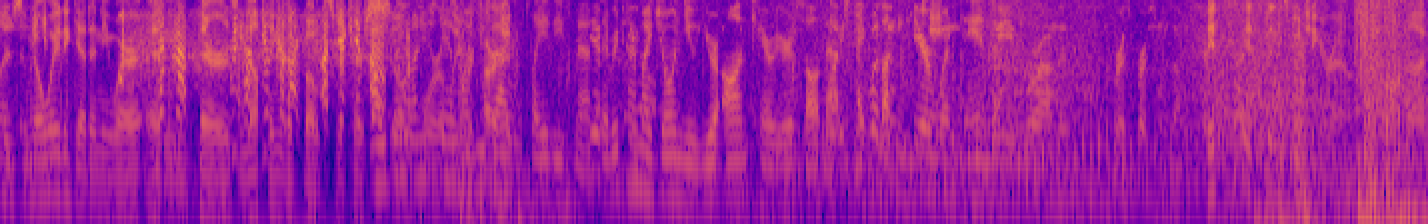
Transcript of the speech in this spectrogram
there's no way to get anywhere, and there's nothing but boats, which are I so don't understand horribly retarded. you guys play these maps. Every time I join you, you're on carrier assault maps. I fucking here can't when stand we them. were on this. The first person was on this. It's so- it's been switching around. It's not.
